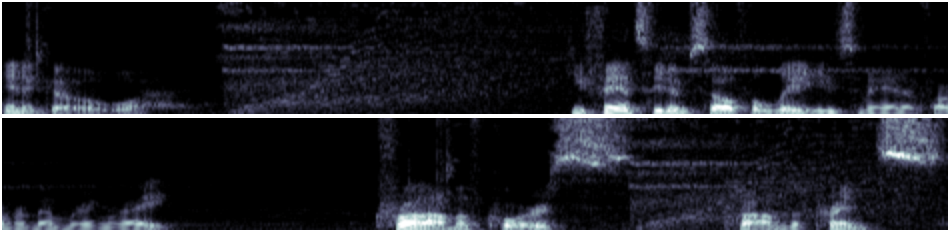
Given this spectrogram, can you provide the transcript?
Inigo. He fancied himself a ladies' man, if I'm remembering right. Chrom, of course. Chrom the Prince.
